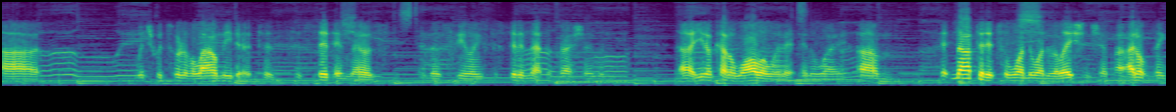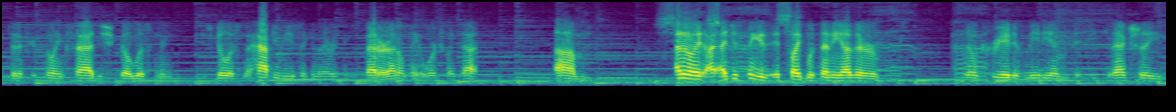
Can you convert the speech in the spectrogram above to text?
uh, which would sort of allow me to, to, to sit in those in those feelings, to sit in that depression, and uh, you know, kind of wallow in it in a way. Um, not that it's a one-to-one relationship. I don't think that if you're feeling sad, you should go listening. You should go listen to happy music and everything's better. I don't think it works like that. Um, I don't know. I, I just think it's like with any other, you know, creative medium. If you can actually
